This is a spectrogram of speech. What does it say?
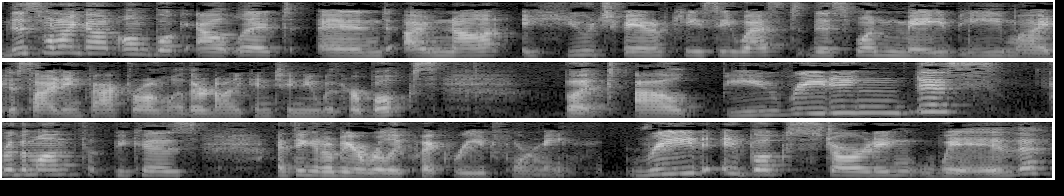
This one I got on Book Outlet, and I'm not a huge fan of Kasie West. This one may be my deciding factor on whether or not I continue with her books, but I'll be reading this for the month because I think it'll be a really quick read for me. Read a book starting with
